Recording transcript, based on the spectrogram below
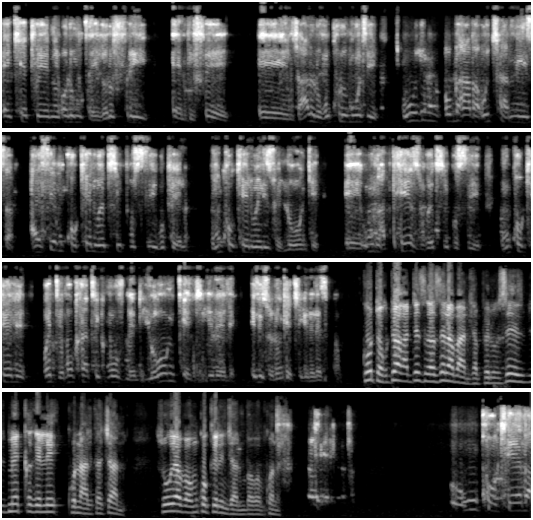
ekhethweni olumgceke olu-free and fair. Um njalo lokukhuluma ukuthi ubaba uchamisa ayisiye mkhokheli we-triple c kuphela umkhokheli welizwe lonke. Um ungaphezu kwe-triple c umkhokheli we-democratic movement yonke jikelele ilizwe lonke jikelele ezimbabwe. Kodwa kuthiwa kade singaselabandla phela usemeqekele khonali katshana so uyaba umkhokheli njani baba mkhona? Ukukhokhela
